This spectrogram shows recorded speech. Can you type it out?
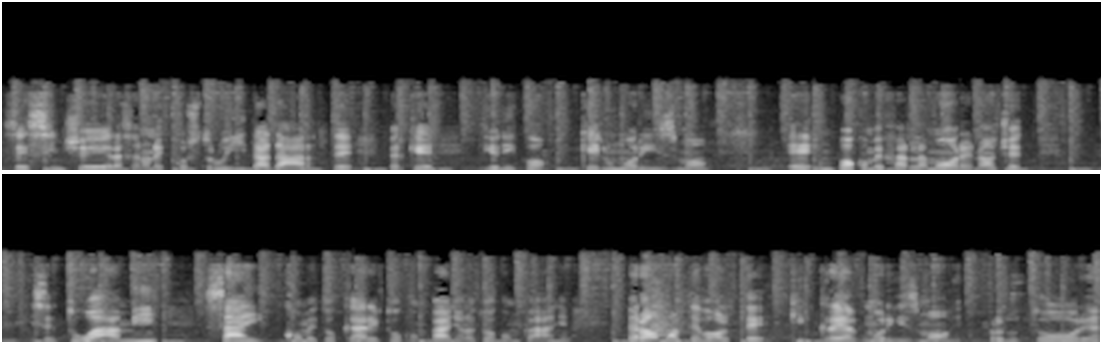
se è sincera, se non è costruita d'arte, perché io dico che l'umorismo è un po' come far l'amore, no? Cioè, se tu ami, sai come toccare il tuo compagno o la tua compagna. Però molte volte chi crea l'umorismo, il produttore,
